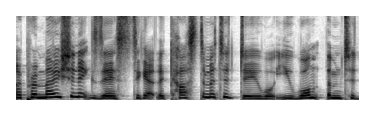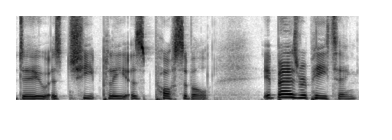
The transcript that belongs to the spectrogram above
A promotion exists to get the customer to do what you want them to do as cheaply as possible. It bears repeating.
